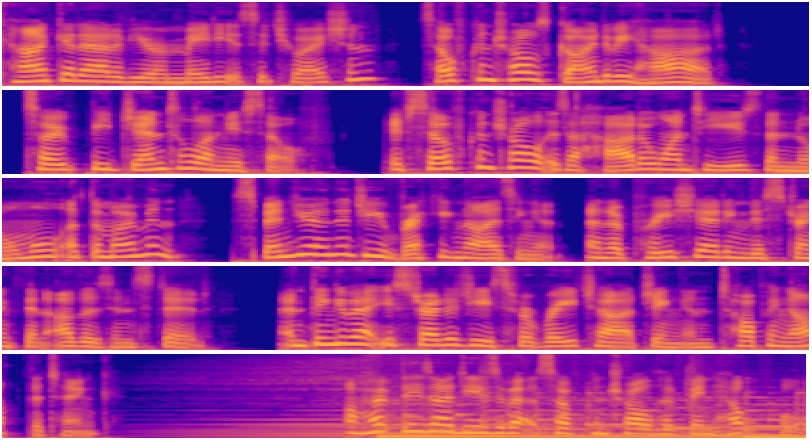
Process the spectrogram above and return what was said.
can't get out of your immediate situation, self control is going to be hard. So be gentle on yourself. If self control is a harder one to use than normal at the moment, spend your energy recognizing it and appreciating this strength in others instead. And think about your strategies for recharging and topping up the tank. I hope these ideas about self control have been helpful,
